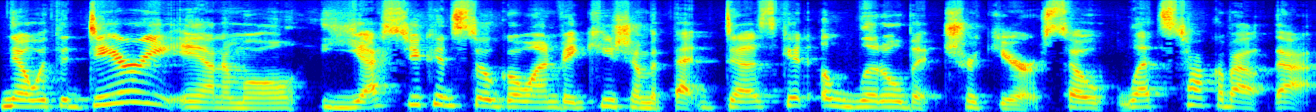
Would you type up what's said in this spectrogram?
Now with the dairy animal yes you can still go on vacation but that does get a little bit trickier. So let's talk about that.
